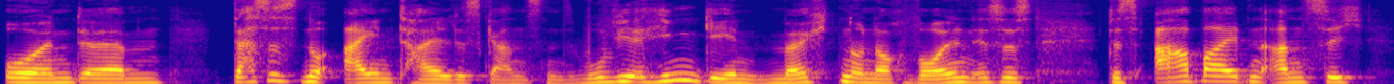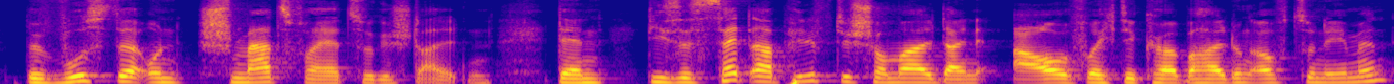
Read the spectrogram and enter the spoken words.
Und ähm, das ist nur ein Teil des Ganzen. Wo wir hingehen möchten und auch wollen, ist es, das Arbeiten an sich bewusster und schmerzfreier zu gestalten. Denn dieses Setup hilft dir schon mal, deine aufrechte Körperhaltung aufzunehmen.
